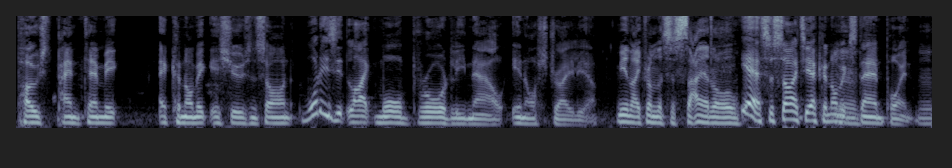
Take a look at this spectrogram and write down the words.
post-pandemic economic issues and so on. What is it like more broadly now in Australia? I mean, like from the societal? Yeah, society economic yeah. standpoint. Yeah.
